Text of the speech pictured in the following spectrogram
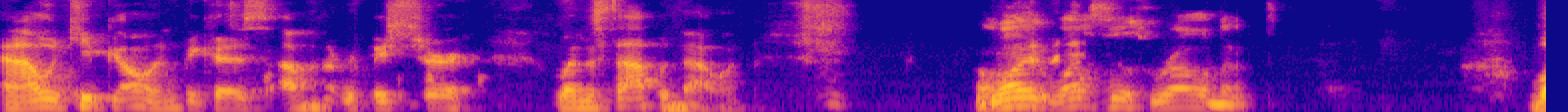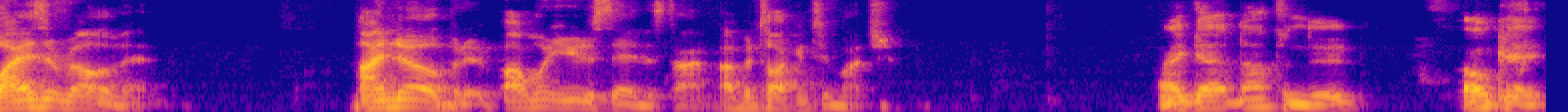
And I would keep going because I'm not really sure when to stop with that one. Why, why is this relevant? Why is it relevant? I know, but I want you to say it this time. I've been talking too much. I got nothing, dude. Okay.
